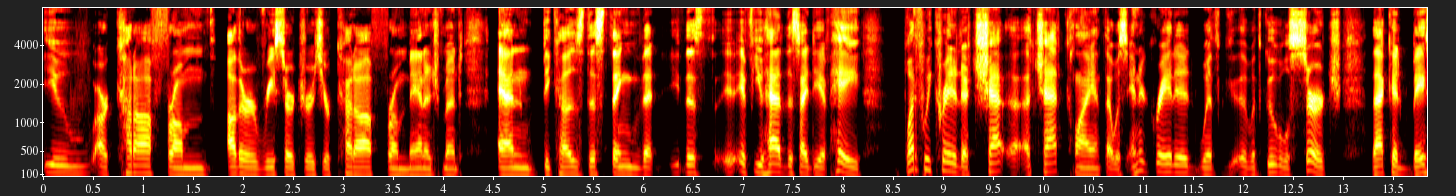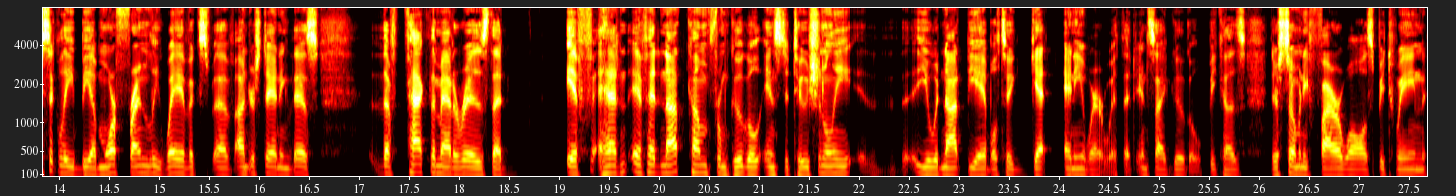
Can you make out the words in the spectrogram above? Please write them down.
you are cut off from other researchers you're cut off from management and because this thing that this if you had this idea of hey what if we created a chat a chat client that was integrated with with Google search that could basically be a more friendly way of, of understanding this? The fact of the matter is that if had if had not come from Google institutionally, you would not be able to get anywhere with it inside Google because there's so many firewalls between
